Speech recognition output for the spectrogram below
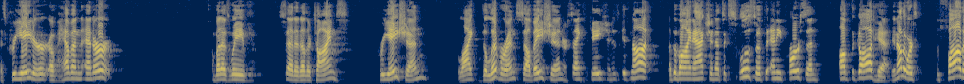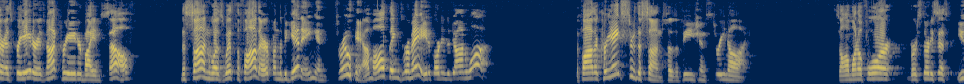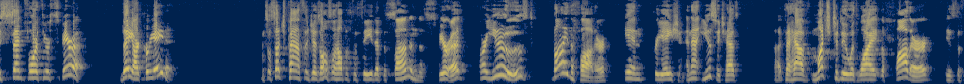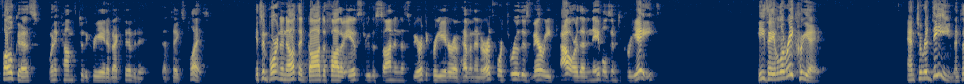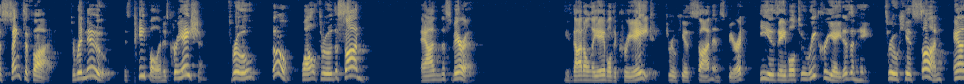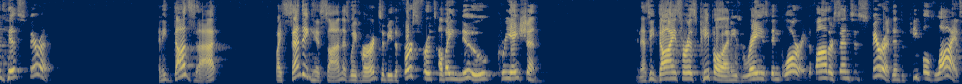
as creator of heaven and earth. But as we've said at other times, creation, like deliverance, salvation, or sanctification, is, is not a divine action that's exclusive to any person of the Godhead. In other words, the Father as creator is not creator by himself. The Son was with the Father from the beginning, and through him all things were made, according to John 1. The Father creates through the Son, says Ephesians 3 9. Psalm 104, verse 30 says, You sent forth your Spirit. They are created. And so such passages also help us to see that the Son and the Spirit are used by the Father in creation. And that usage has uh, to have much to do with why the Father is the focus when it comes to the creative activity that takes place. It's important to note that God the Father is, through the Son and the Spirit, the creator of heaven and earth, for through this very power that enables him to create, he's able to recreate and to redeem and to sanctify, to renew his people and his creation through whom? Well, through the Son and the Spirit. He's not only able to create through his Son and Spirit, he is able to recreate, isn't he? Through his Son and his Spirit. And he does that by sending his Son, as we've heard, to be the first fruits of a new creation. And as he dies for his people and he's raised in glory, the Father sends his Spirit into people's lives.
